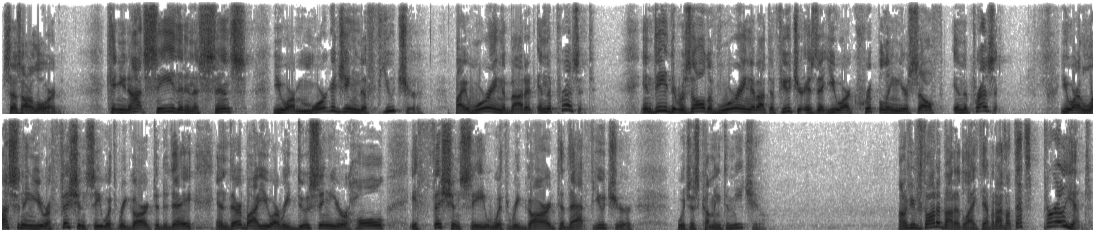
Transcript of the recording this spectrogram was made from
says our Lord, can you not see that in a sense you are mortgaging the future by worrying about it in the present? Indeed, the result of worrying about the future is that you are crippling yourself in the present. You are lessening your efficiency with regard to today, and thereby you are reducing your whole efficiency with regard to that future which is coming to meet you. I don't know if you've thought about it like that, but I thought that's brilliant.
